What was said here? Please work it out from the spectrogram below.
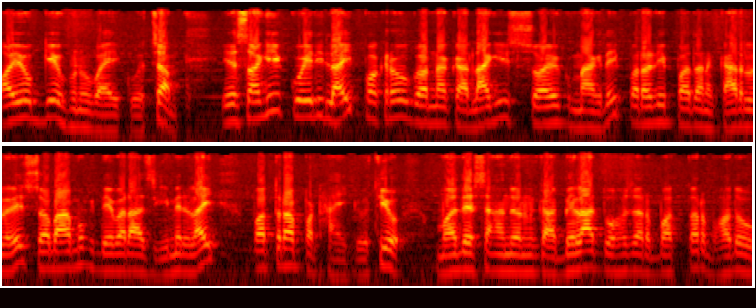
अयोग्य हुनुभएको छ। यसअघि कोइरीलाई पक्राउ गर्नका लागि सहयोग माग्दै प्रहरी प्रधान कार्यालयले सभामुख देवराज घिमिरेलाई पत्र पठाएको थियो। मधेस आन्दोलनका बेला दो हजार बहत्तर भदौ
